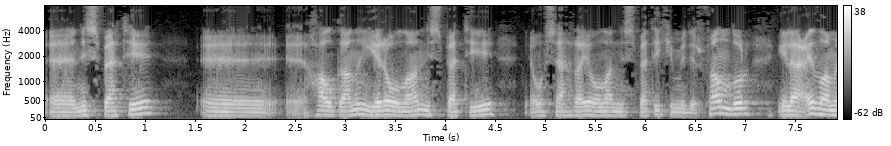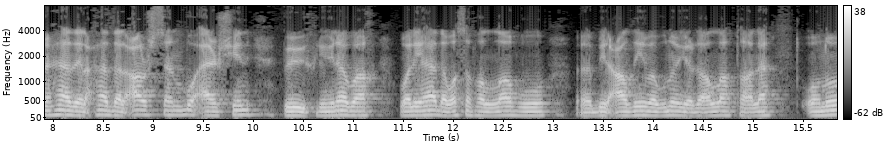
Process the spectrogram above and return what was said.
e, nisbəti e, e, halqanın yerə olan nisbəti o səhraya olan nisbəti kimidir. Fandur ilə izami hədəl hədəl arş sən bu ərşin böyüklüyünə bax və lihədə vasafallahu e, bil azim və buna görə də Allah Teala onu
